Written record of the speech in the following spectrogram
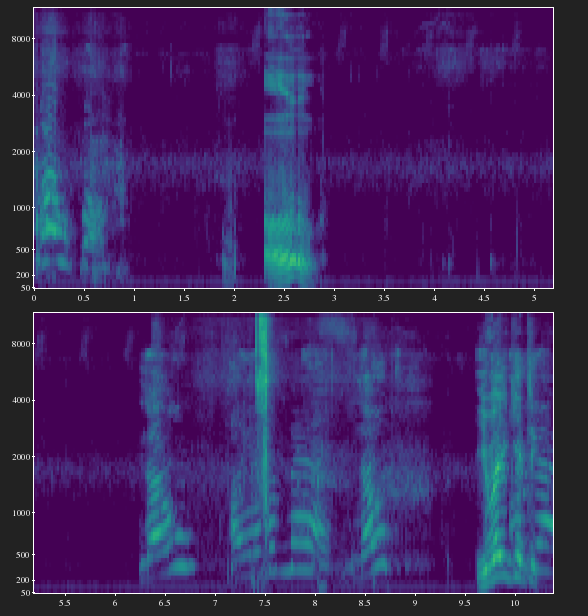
Powerbomb. Oh. No, I am a man. Nope. You might Oh, get to. yeah.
